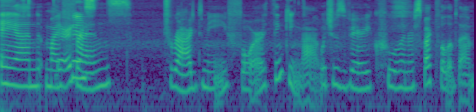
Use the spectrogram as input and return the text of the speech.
And my it is. Dragged me for thinking that, which was very cool and respectful of them.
